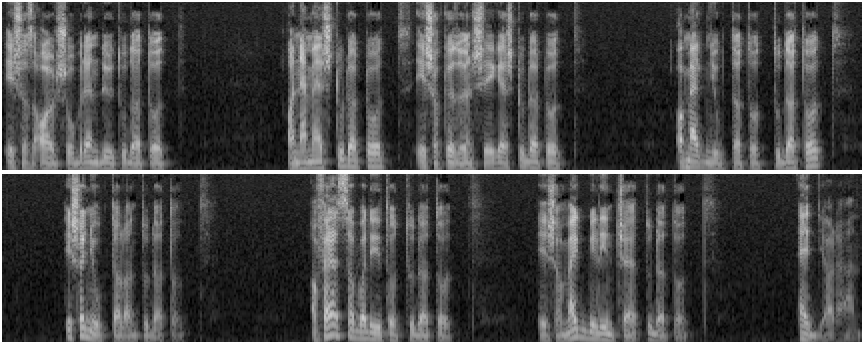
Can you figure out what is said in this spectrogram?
és az alsóbbrendű tudatot, a nemes tudatot és a közönséges tudatot, a megnyugtatott tudatot és a nyugtalan tudatot, a felszabadított tudatot és a megbilincselt tudatot egyaránt.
